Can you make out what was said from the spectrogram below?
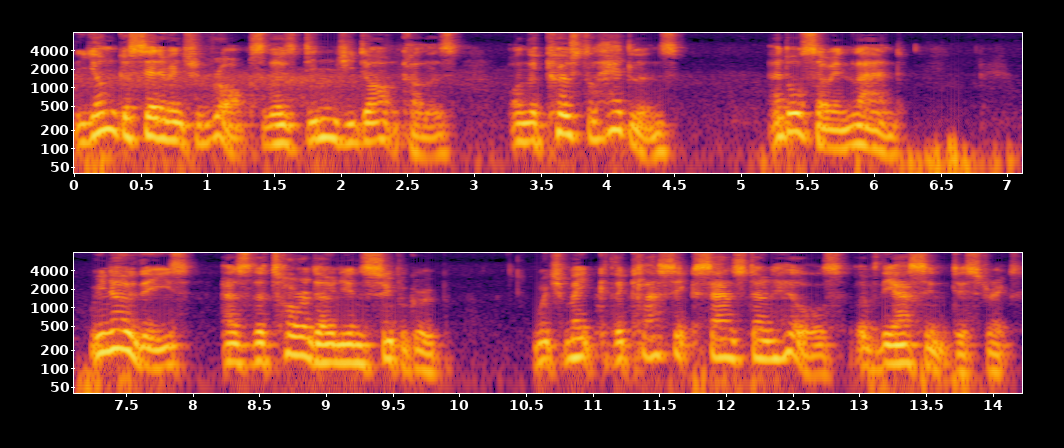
The younger sedimentary rocks are those dingy dark colours on the coastal headlands and also inland. We know these as the Torridonian supergroup, which make the classic sandstone hills of the Assynt district.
